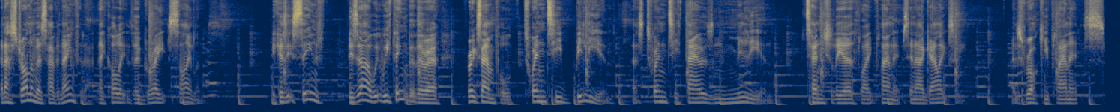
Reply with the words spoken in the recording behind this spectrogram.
And astronomers have a name for that. They call it the Great Silence because it seems bizarre. We, we think that there are, for example, 20 billion, that's 20,000 million potentially Earth like planets in our galaxy. It's rocky planets.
